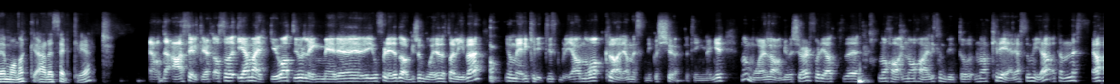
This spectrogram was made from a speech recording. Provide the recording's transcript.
det må nok Er det selvkreert? Ja, det er selvkreert. Altså, jeg merker jo at jo, mer, jo flere dager som går i dette livet, jo mer kritisk blir jeg. Og nå klarer jeg nesten ikke å kjøpe ting lenger. Nå må jeg lage det sjøl, fordi at eh, nå, har, nå har jeg liksom begynt å Nå kreerer jeg så mye at nest, ja,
